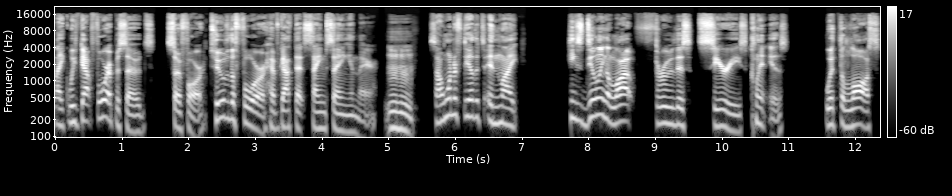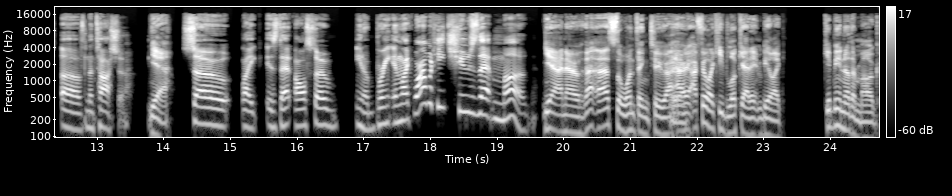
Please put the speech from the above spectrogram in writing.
Like we've got four episodes so far. Two of the four have got that same saying in there. hmm So I wonder if the other t- and like he's dealing a lot through this series, Clint is, with the loss of Natasha. yeah. So like is that also, you know, bring and like why would he choose that mug? Yeah, I know. That that's the one thing too. I, Yeah. I I feel like he'd look at it and be like, "Give me another mug."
